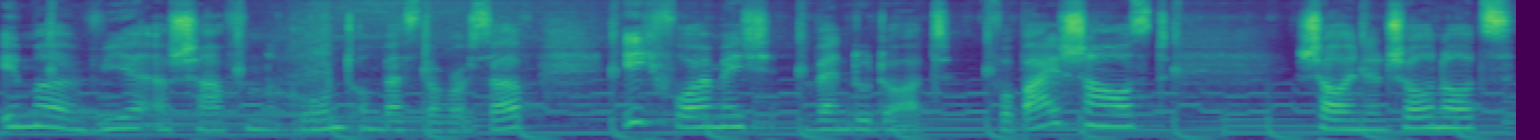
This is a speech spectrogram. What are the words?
immer wir erschaffen rund um Best of Ourself. Ich freue mich, wenn du dort vorbeischaust. Schau in den Show Notes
